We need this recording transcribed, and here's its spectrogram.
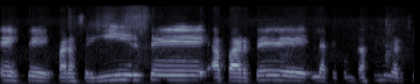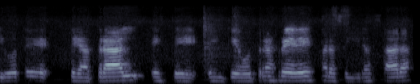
este, para seguirte, aparte de la que contaste en el archivo teatral, este, en qué otras redes para seguir a Sara?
